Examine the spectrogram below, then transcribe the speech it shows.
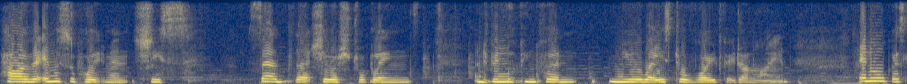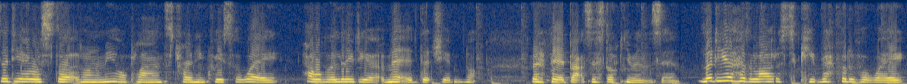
However, in this appointment, she said that she was struggling and had been looking for new ways to avoid food online. In August, Lydia was started on a meal plan to try and increase her weight. However, Lydia admitted that she had not referred back to this document since. Lydia has allowed us to keep record of her weight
